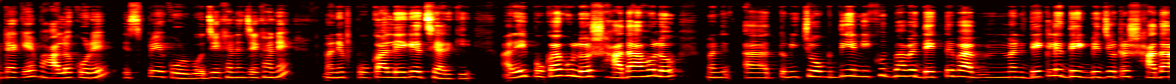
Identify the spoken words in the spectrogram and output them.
এটাকে ভালো করে স্প্রে করব, যেখানে যেখানে মানে পোকা লেগেছে আর কি। আর এই পোকাগুলো সাদা হলেও মানে তুমি চোখ দিয়ে নিখুঁতভাবে দেখতে পা মানে দেখলে দেখবে যে ওটা সাদা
